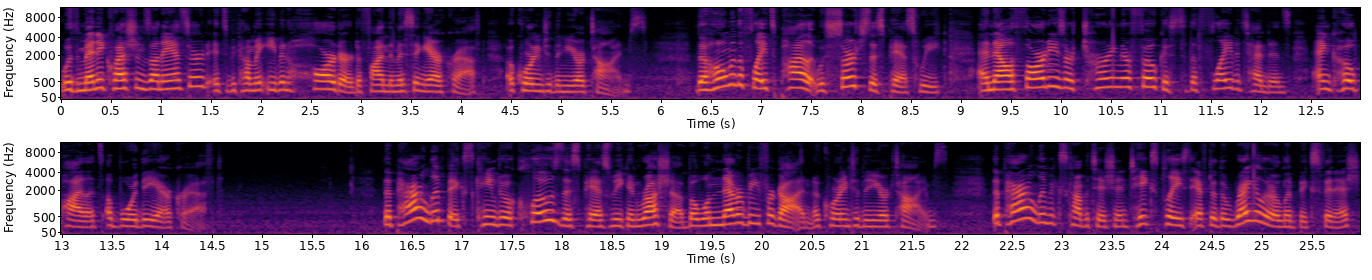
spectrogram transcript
With many questions unanswered, it's becoming even harder to find the missing aircraft, according to the New York Times. The home of the flight's pilot was searched this past week, and now authorities are turning their focus to the flight attendants and co-pilots aboard the aircraft. The Paralympics came to a close this past week in Russia, but will never be forgotten, according to the New York Times. The Paralympics competition takes place after the regular Olympics finish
